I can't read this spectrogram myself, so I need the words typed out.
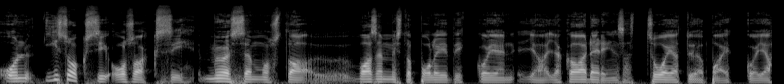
on isoksi osaksi myös semmoista vasemmistopoliitikkojen ja, ja kaaderinsa suojatyöpaikkoja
